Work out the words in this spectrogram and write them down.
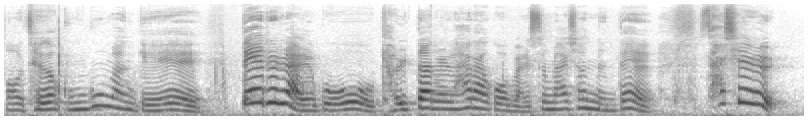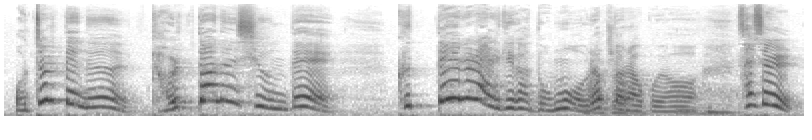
어, 제가 궁금한 게 때를 알고 결단을 하라고 말씀을 하셨는데 사실 어쩔 때는 결단은 쉬운데 그 때를 알기가 너무 어렵더라고요. 사실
